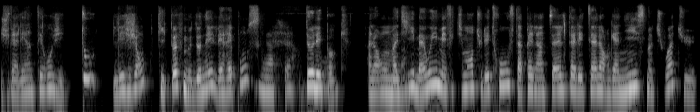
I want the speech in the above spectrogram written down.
je vais aller interroger tous les gens qui peuvent me donner les réponses de l'époque. Alors, on m'a dit, ben oui, mais effectivement, tu les trouves, tu appelles un tel, tel et tel organisme, tu vois, tu,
